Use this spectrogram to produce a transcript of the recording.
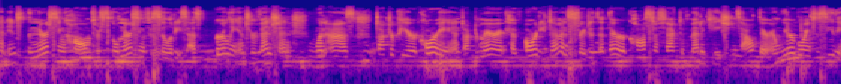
and into the nursing homes or skilled nursing facilities as early intervention when as Dr. Pierre Kory and Dr. Marik have already demonstrated that there are cost effective medications out there and we are going to see the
